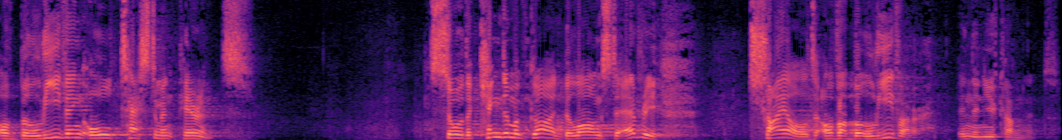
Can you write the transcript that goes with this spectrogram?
of believing Old Testament parents. So the kingdom of God belongs to every child of a believer in the new covenant.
